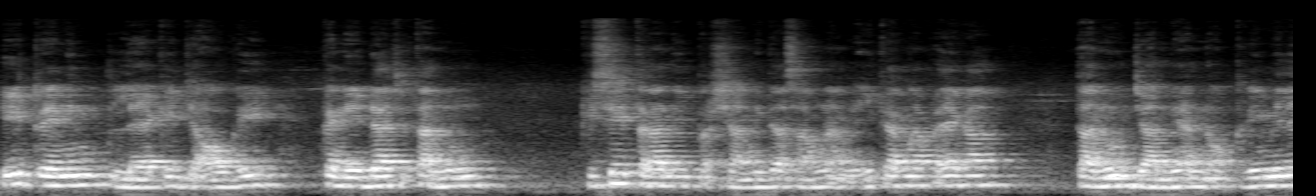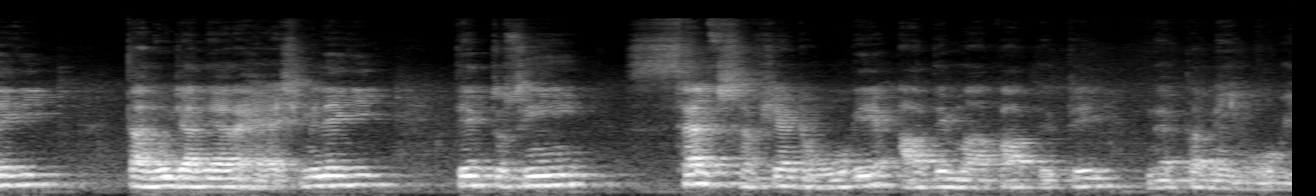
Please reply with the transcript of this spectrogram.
ਇਹ ਟ੍ਰੇਨਿੰਗ ਲੈ ਕੇ ਜਾਓਗੇ, ਕੈਨੇਡਾ 'ਚ ਤੁਹਾਨੂੰ ਕਿਸੇ ਤਰ੍ਹਾਂ ਦੀ ਪਰੇਸ਼ਾਨੀ ਦਾ ਸਾਹਮਣਾ ਨਹੀਂ ਕਰਨਾ ਪਏਗਾ। ਤੁਹਾਨੂੰ ਜਾਂਦਿਆਂ ਨੌਕਰੀ ਮਿਲੇਗੀ, ਤੁਹਾਨੂੰ ਜਾਂਦਿਆਂ ਰਹਿائش ਮਿਲੇਗੀ ਤੇ ਤੁਸੀਂ ਸੈਲਫ ਸਫੀਸ਼ੀਐਂਟ ਹੋਵੋਗੇ, ਆਪਦੇ ਮਾਪੇ ਦੇ ਉੱਤੇ ਨਿਰਭਰ ਨਹੀਂ ਹੋਵੋਗੇ।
